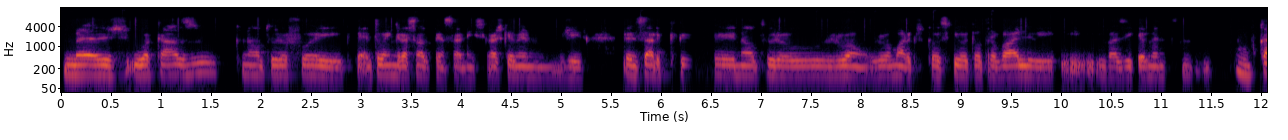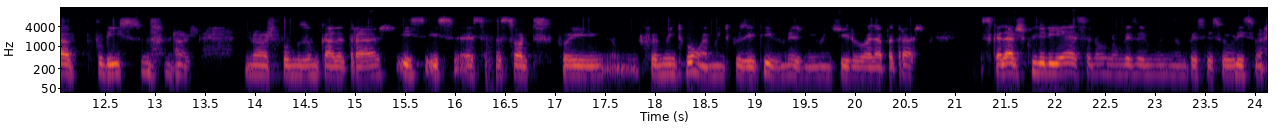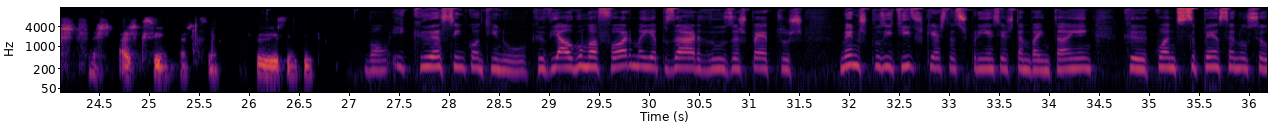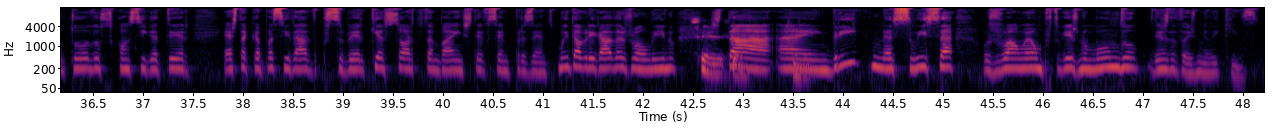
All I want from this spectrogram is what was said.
mas o acaso, que na altura foi. É tão engraçado pensar nisso, acho que é mesmo giro. Pensar que na altura o João, o João Marcos conseguiu aquele trabalho e, e basicamente um bocado por isso nós nós fomos um bocado atrás. Isso, isso, essa sorte foi, foi muito bom, é muito positivo mesmo e muito giro olhar para trás. Se calhar escolheria essa, não, não, pensei, não pensei sobre isso, mas, mas acho que sim, acho que sim, fazia sentido. Bom, e que assim continue, que de alguma forma, e apesar dos aspectos menos positivos que estas experiências também têm, que quando se pensa no seu todo se consiga ter esta capacidade de perceber que a sorte também esteve sempre presente. Muito obrigada, João Lino. Sim, Está sim, em Brigue, na Suíça. O João é um português no mundo desde 2015.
